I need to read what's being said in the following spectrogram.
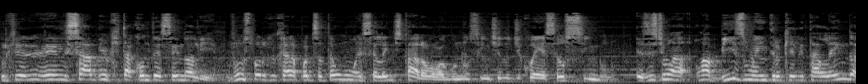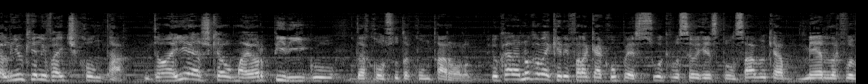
Porque ele sabe o que está acontecendo ali. Vamos supor que o cara pode ser até um excelente tarólogo, no sentido de conhecer o símbolo. Existe uma- um abismo entre o que ele está lendo ali e o que ele vai te contar. Então aí acho que é o maior perigo da consulta com o tarólogo. Porque o cara nunca vai querer falar que a culpa é sua, que você é o irresponsável, que a merda que foi,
